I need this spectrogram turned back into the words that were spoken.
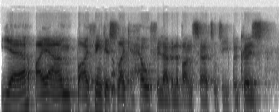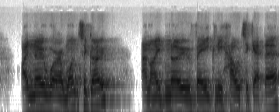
Yeah, I am, but I think it's like a healthy level of uncertainty because I know where I want to go and I know vaguely how to get there.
